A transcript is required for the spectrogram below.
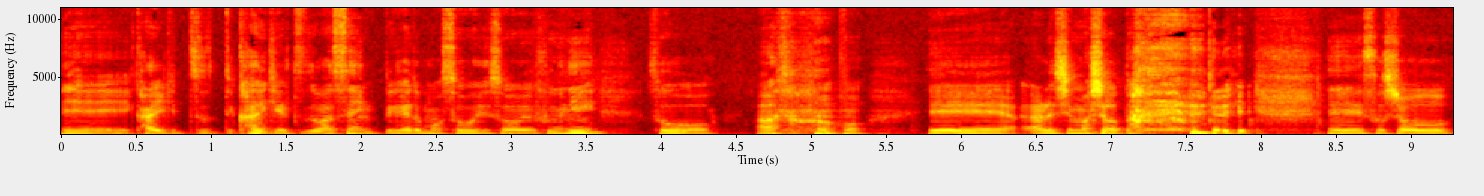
えー、解決って解決はせんけどもそういうそういうふうにそうあのえー、あれしましょうと えー、訴訟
